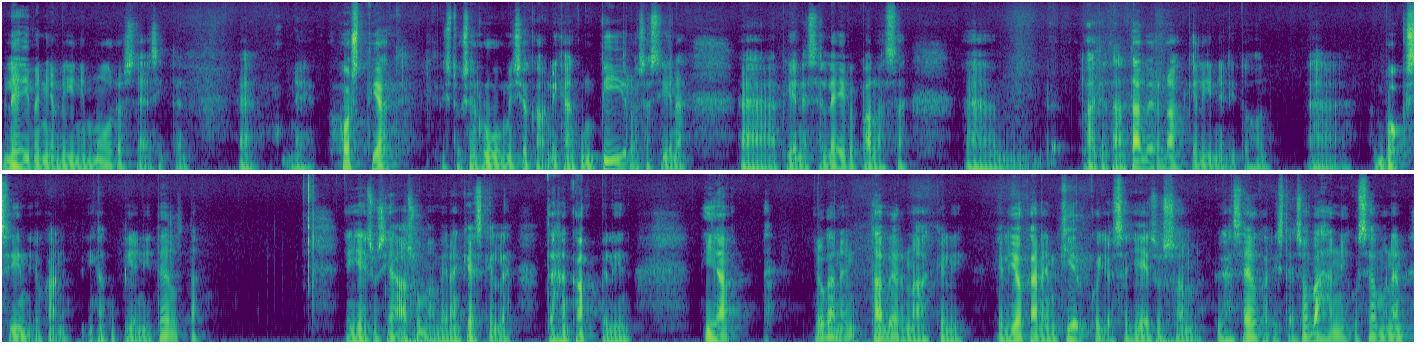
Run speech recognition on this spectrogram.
leivän ja viinin muodossa ja sitten ne hostiat, Kristuksen ruumis, joka on ikään kuin piilossa siinä pienessä leiväpalassa, laitetaan tavernaakkeliin, eli tuohon boksiin, joka on ikään kuin pieni teltta. Ja Jeesus jää asumaan meidän keskelle tähän kappeliin. Ja jokainen tabernaakkeli Eli jokainen kirkko, jossa Jeesus on pyhässä eukaristeessa, on vähän niin kuin semmoinen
